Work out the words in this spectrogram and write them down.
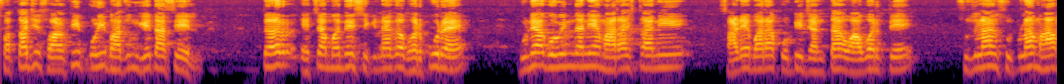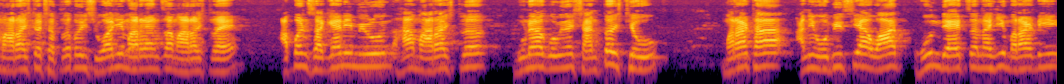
स्वतःची स्वार्थी पोळी भाजून घेत असेल तर याच्यामध्ये शिकण्याचं भरपूर आहे. गुन्ह्या गोविंदाने महाराष्ट्राने साडेबारा कोटी जनता वावरते. सुजलाम सुफलाम हा महाराष्ट्र छत्रपती शिवाजी महाराजांचा महाराष्ट्र आहे. आपण सगळ्यांनी मिळून हा महाराष्ट्र गुन्ह्या गोविंद शांतच ठेवू. मराठा आणि ओबीसी हा वाद होऊन द्यायचं नाही मराठी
